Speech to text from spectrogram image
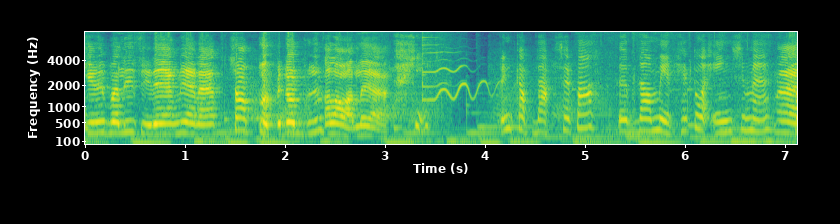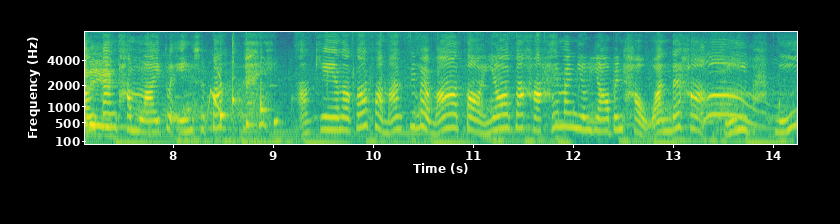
กินไอ้เบอร์รี่สีแดงเนี่ยนะ ชอบกดไปโดนพื้นตลอดเลยอะเป็นกับดักใช่ปะเกิดดาเมจให้ตัวเองใช่ไหมน่าดิต้องการทำลายตัวเองใช่ปะโอเคเราก็สามารถที่แบบว่าต่อยอดนะคะ ให้มันยาวๆเป็นเถาวันได้ค่ะ นี่แบบนี้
